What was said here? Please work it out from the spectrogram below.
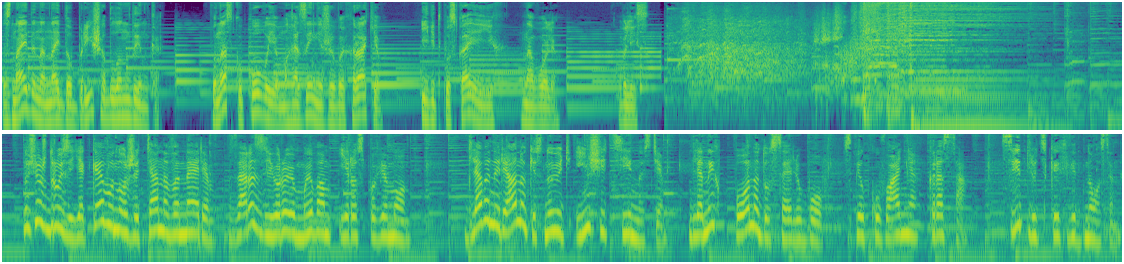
Знайдена найдобріша блондинка. Вона скуповує в магазині живих раків і відпускає їх на волю в ліс. Ну що ж, друзі, яке воно життя на Венері? Зараз з Юрою ми вам і розповімо. Для венеріанок існують інші цінності. Для них понад усе любов, спілкування, краса, світ людських відносин.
